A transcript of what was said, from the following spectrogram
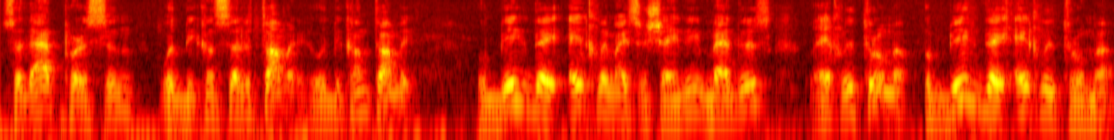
so that person would be considered tummy. He would become tummy. Ubig eichli meiser sheni medus leichli truma. Ubig de eichli truma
